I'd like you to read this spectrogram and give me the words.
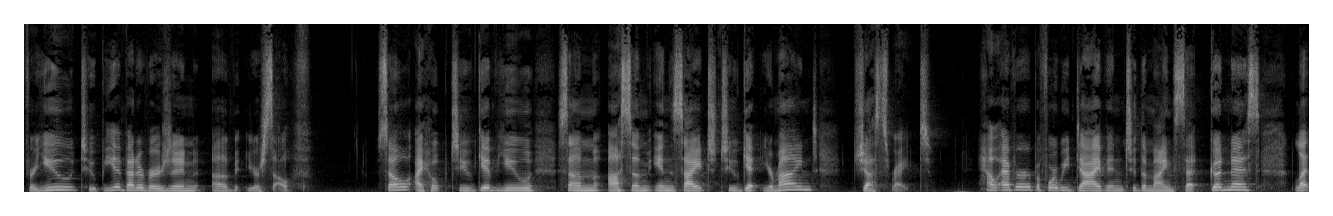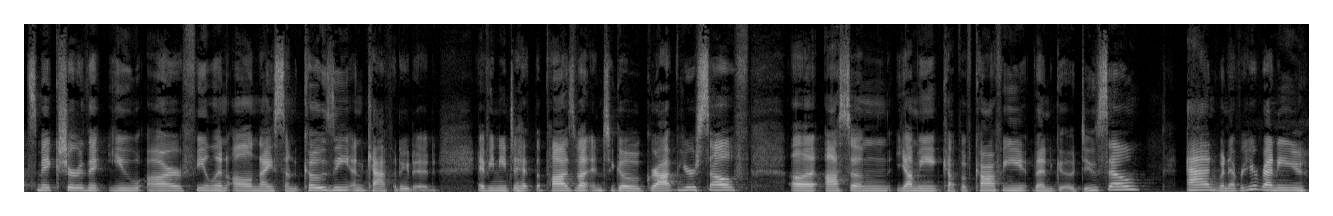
For you to be a better version of yourself. So, I hope to give you some awesome insight to get your mind just right. However, before we dive into the mindset goodness, let's make sure that you are feeling all nice and cozy and caffeinated. If you need to hit the pause button to go grab yourself an awesome, yummy cup of coffee, then go do so. And whenever you're ready,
